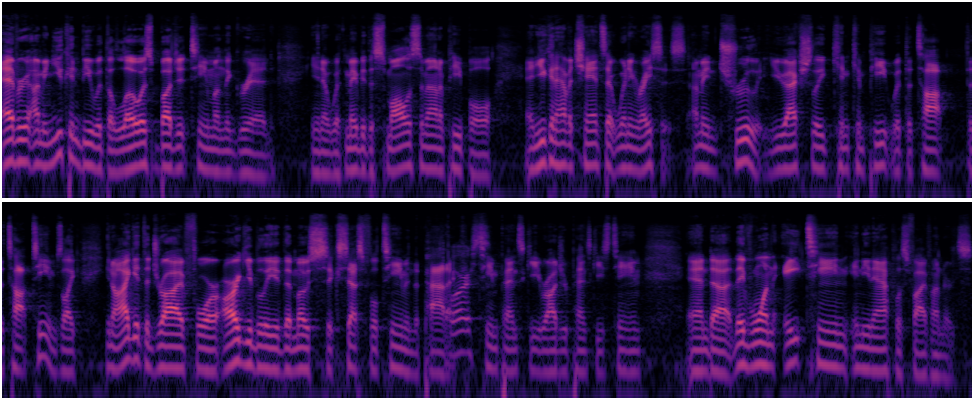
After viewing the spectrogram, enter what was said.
every, I mean, you can be with the lowest budget team on the grid, you know, with maybe the smallest amount of people, and you can have a chance at winning races. I mean, truly, you actually can compete with the top the top teams. Like, you know, I get to drive for arguably the most successful team in the paddock. Team Penske, Roger Penske's team. And uh, they've won 18 Indianapolis 500s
